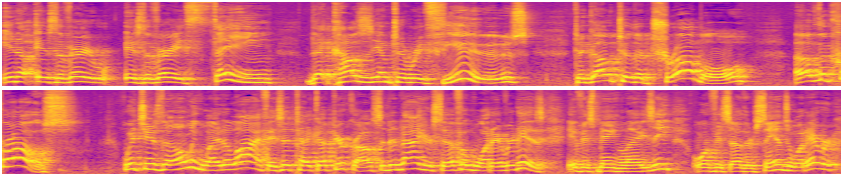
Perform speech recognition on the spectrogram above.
you know, is the very is the very thing that causes him to refuse to go to the trouble of the cross, which is the only way to life, is to take up your cross and deny yourself of whatever it is. If it's being lazy or if it's other sins or whatever,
